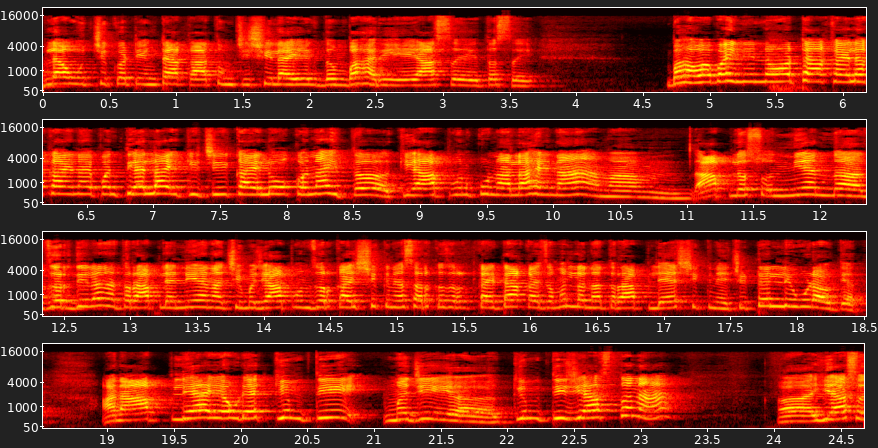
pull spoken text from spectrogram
ब्लाऊजची कटिंग टाका तुमची शिलाई एकदम भारी आहे असं आहे तसं आहे. भावा बहिणीनं टाकायला काय नाही पण त्या लायकीची काही लोक नाहीत की आपण कुणाला आहे ना आपलं ज्ञान जर दिलं ना तर आपल्या ज्ञानाची म्हणजे आपण जर काय शिकण्यासारखं जर काय टाकायचं म्हणलं ना तर आपल्या शिकण्याची टल्ली उडावत्यात. आणि आपल्या एवढ्या किमती म्हणजे किमती जी असतं ना हे असं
